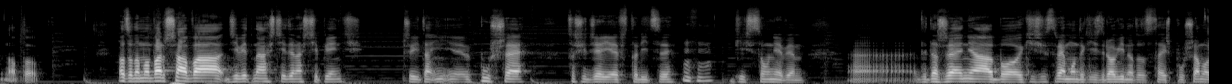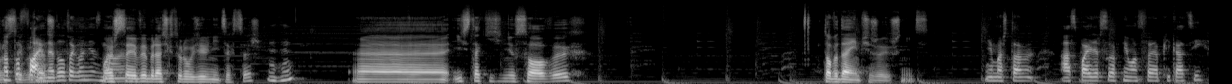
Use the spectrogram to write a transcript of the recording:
no to no co, no ma Warszawa 19, 11, 5, czyli tam e, pusze, co się dzieje w stolicy, Mhm. jakieś są, nie wiem, e, wydarzenia albo jakiś jest remont jakiejś drogi, no to dostajesz pusza, możesz No to fajne, wybrać, do tego nie znałem. możesz sobie wybrać, którą dzielnicę chcesz. Mhm. E, I z takich newsowych to wydaje mi się, że już nic. Nie masz tam... A Spiderswap nie ma swojej aplikacji?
